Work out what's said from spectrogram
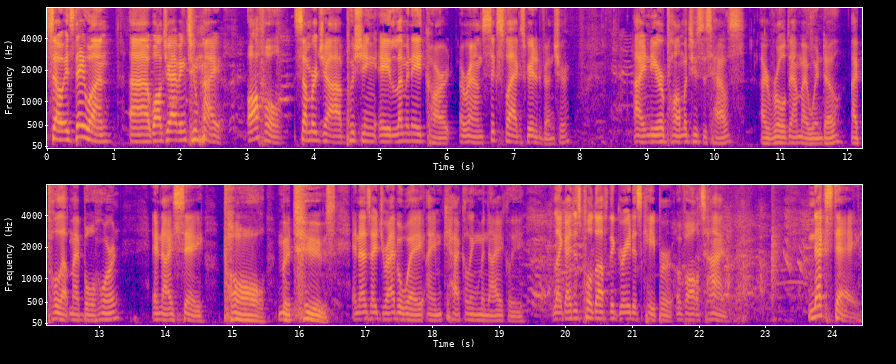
So it's day one, uh, while driving to my awful summer job pushing a lemonade cart around Six Flags Great Adventure. I near Paul Matus's house. I roll down my window. I pull out my bullhorn, and I say, Paul Matus. And as I drive away, I am cackling maniacally, like I just pulled off the greatest caper of all time. Next day,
